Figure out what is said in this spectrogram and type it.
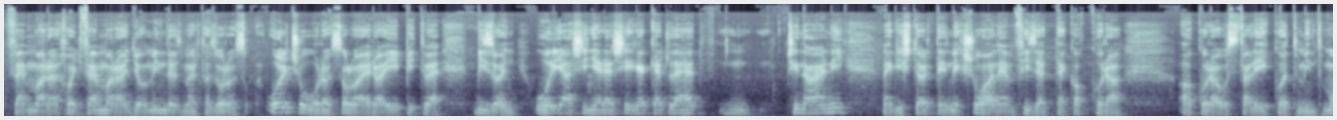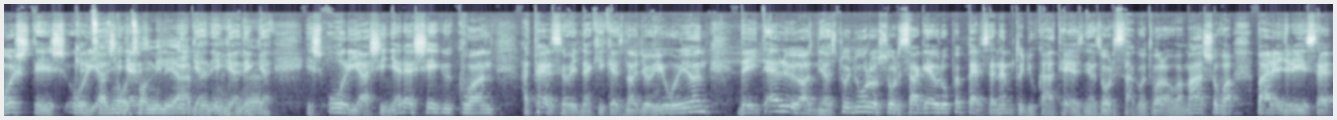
fennmarad, hogy fennmaradjon mindez, mert az orosz, olcsó orosz olajra építve bizony óriási nyereségeket lehet csinálni, meg is történt, még soha nem fizettek akkora akkora osztalékot, mint most, és óriási 280 milliárd. Igen, igen, igen, igen. És óriási nyereségük van, hát persze, hogy nekik ez nagyon jól jön, de itt előadni azt, hogy Oroszország, Európa, persze nem tudjuk áthelyezni az országot valahova máshova, bár egy része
